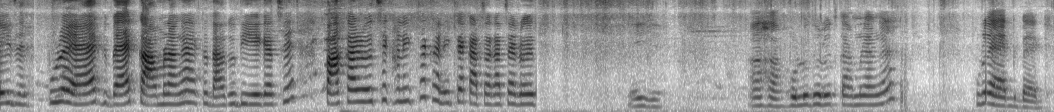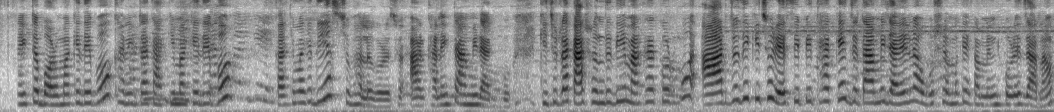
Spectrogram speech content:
এই যে পুরো এক ব্যাগ কামরাঙা একটা দাদু দিয়ে গেছে। পাকা রয়েছে খানিকটা খানিকটা কাঁচা কাঁচা রয়েছে এই যে আহা হলুদ হলুদ কামরাঙা পুরো এক ব্যাগ খানিকটা বড়মাকে দেবো, খানিকটা কাকিমাকে দেবো। কাকিমাকে দিয়ে এসছো, ভালো করেছ। আর খানিকটা আমি রাখব। কিছুটা কাসন্দি দিয়ে মাখা করব। আর যদি কিছু রেসিপি থাকে, যেটা আমি জানি না, অবশ্যই আমাকে কমেন্ট করে জানাও।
